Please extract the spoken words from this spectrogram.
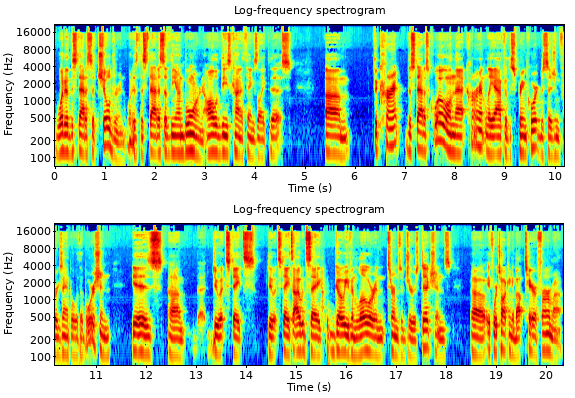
what are the status of children, what is the status of the unborn, all of these kind of things like this. Um, the current the status quo on that currently after the Supreme Court decision, for example, with abortion, is um, do it states do it states. I would say go even lower in terms of jurisdictions uh, if we're talking about terra firma,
